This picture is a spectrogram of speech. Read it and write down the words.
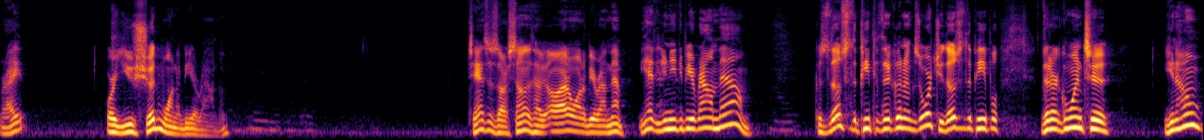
right? Or you should want to be around them chances are some of the time, oh, I don't want to be around them. Yeah, you need to be around them. Because those are the people that are going to exhort you. Those are the people that are going to, you know,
